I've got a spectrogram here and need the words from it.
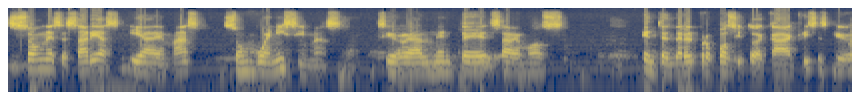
son necesarias y además son buenísimas si realmente sabemos entender el propósito de cada crisis, que yo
